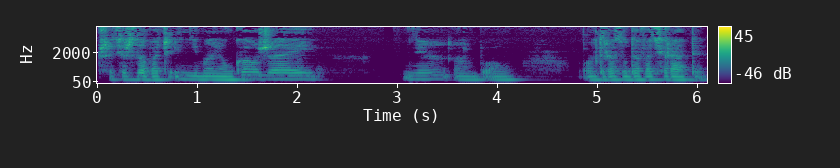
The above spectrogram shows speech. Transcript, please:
przecież zobacz, inni mają gorzej, nie? Albo od razu dawać rady.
